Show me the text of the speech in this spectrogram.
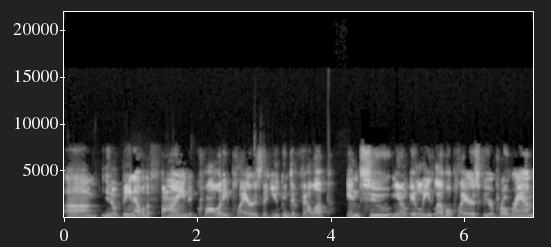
um, you know, being able to find quality players that you can develop into you know elite level players for your program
